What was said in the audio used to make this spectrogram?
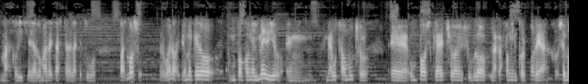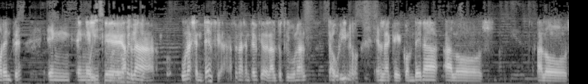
más codicia y algo más de casta de la que tuvo Pasmoso. Pero bueno, yo me quedo un poco en el medio, en, me ha gustado mucho eh, un post que ha hecho en su blog La Razón Incorpórea, José Morente, en, en el que hace una, una sentencia, hace una sentencia del alto tribunal taurino en la que condena a los a los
